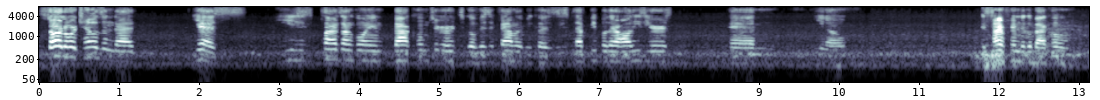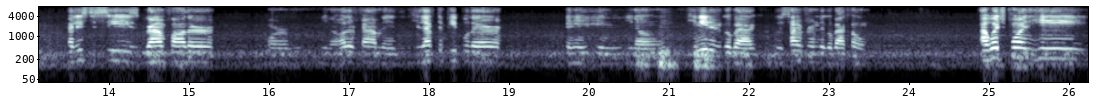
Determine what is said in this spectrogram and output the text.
Star Lord tells him that yes, he plans on going back home to Earth to go visit family because he's left people there all these years, and you know it's time for him to go back home, at least to see his grandfather, or you know, other family. He left the people there, and he, you know, he needed to go back. It was time for him to go back home. At which point he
